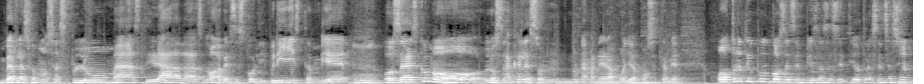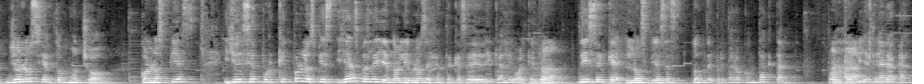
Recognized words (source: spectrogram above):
Ver las famosas plumas tiradas, ¿no? A veces colibrís también. Mm. O sea, es como los ángeles son de una manera muy hermosa también. Otro tipo de cosas empiezas a sentir otra sensación. Yo lo siento mucho con los pies. Y yo decía, ¿por qué por los pies? Y ya después leyendo libros de gente que se dedica al igual que yo, dicen que los pies es donde primero contactan. Porque Ajá. vienen de acá.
